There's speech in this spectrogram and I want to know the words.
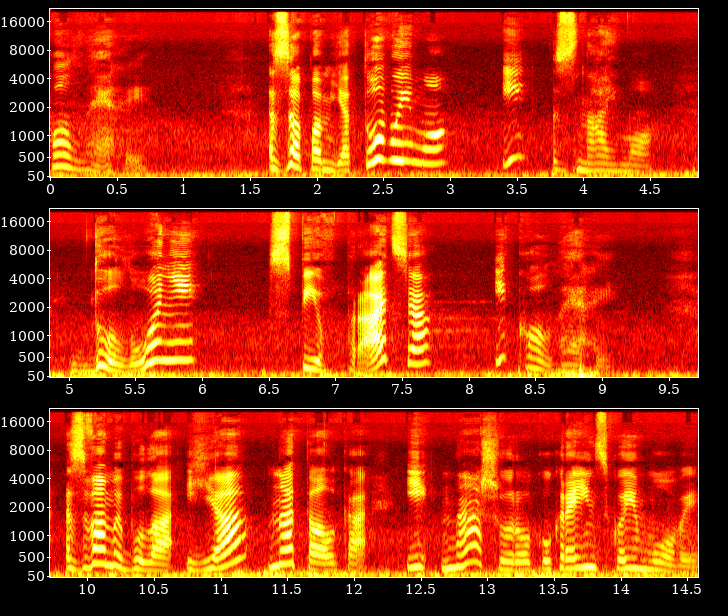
колеги. Запам'ятовуємо і знаймо. Долоні, співпраця і колеги. З вами була я, Наталка, і наш урок української мови.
